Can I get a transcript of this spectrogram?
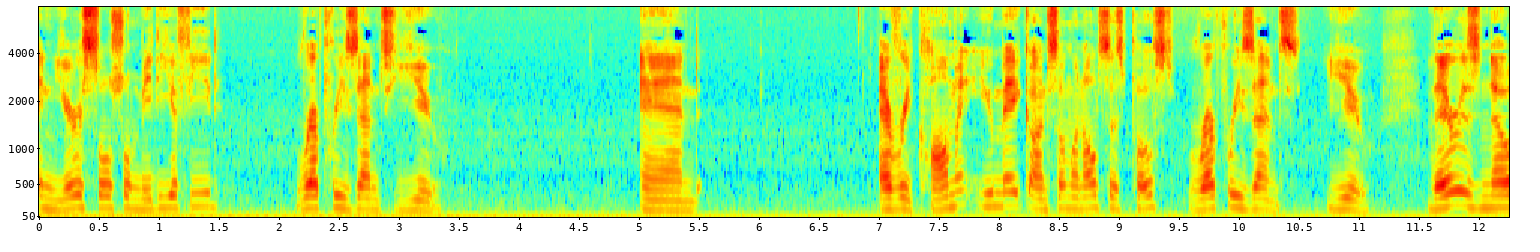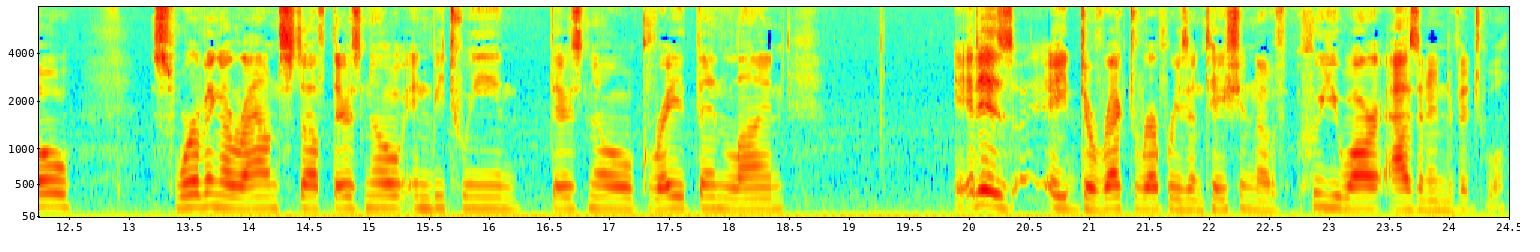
in your social media feed represents you. And every comment you make on someone else's post represents you. There is no swerving around stuff, there's no in between, there's no gray thin line. It is a direct representation of who you are as an individual.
